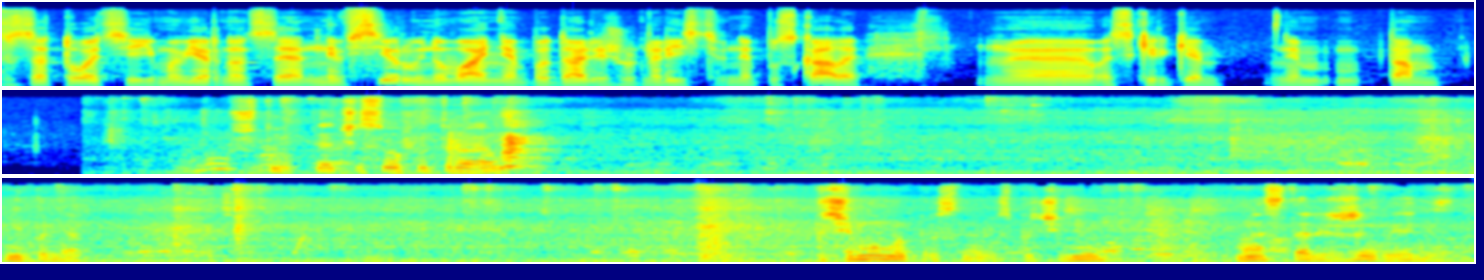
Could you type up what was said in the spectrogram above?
в Затоці. Ймовірно, це не всі руйнування, бо далі журналістів не пускали, оскільки м, там Ну что, 5 часов утра. Непонятно. Почему мы проснулись? Почему мы остались живы, я не знаю.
